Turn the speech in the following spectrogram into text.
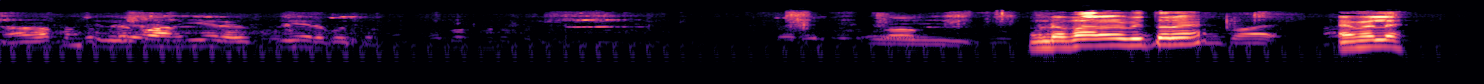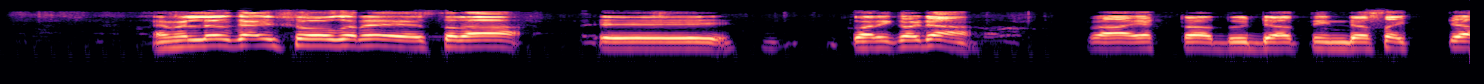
হ্যাঁ, রতনশীল রে কোন রে রে কইছো আমরা পাড়ার ভিতরে? এমএলএ এমএলএ গাড়ি সহকারে এছাড়া এই করি কয়টা? প্রায় একটা দুইটা তিনটা চারটা।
